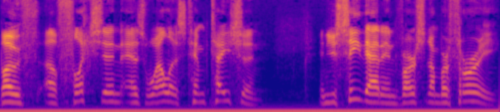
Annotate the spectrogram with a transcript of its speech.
both affliction as well as temptation. And you see that in verse number three,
